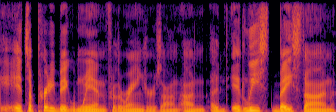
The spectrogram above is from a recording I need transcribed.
it's a pretty big win for the Rangers on on uh, at least based on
